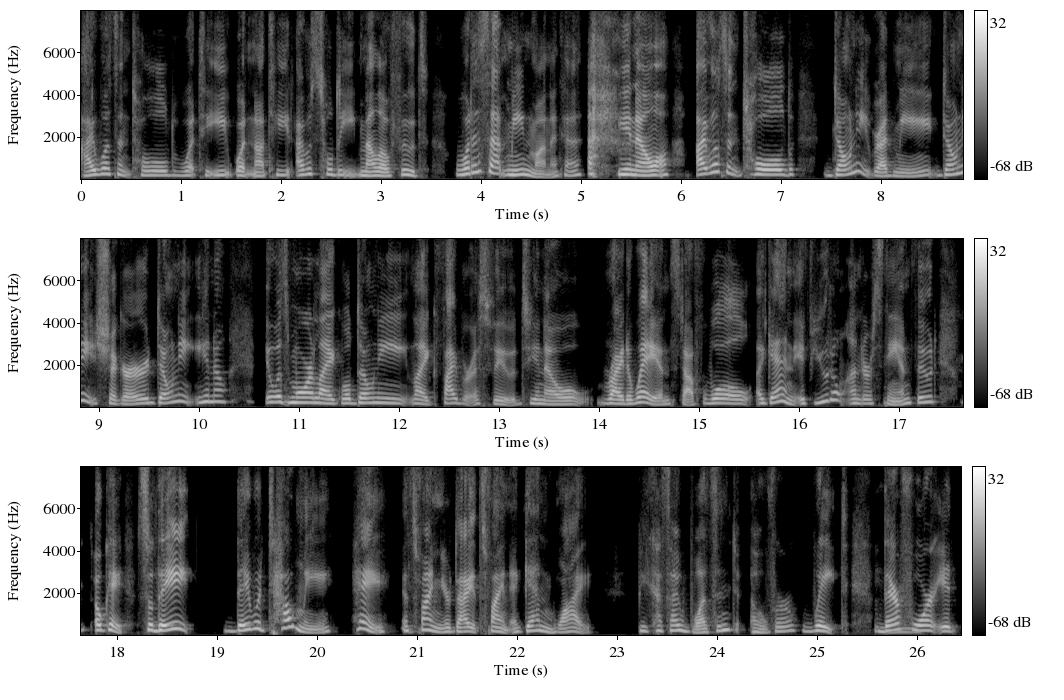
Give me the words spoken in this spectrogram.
i wasn't told what to eat what not to eat. I was told to eat mellow foods. What does that mean monica? You know i wasn't told don't eat red meat don't eat sugar don't eat you know it was more like well don't eat like fibrous foods you know right away and stuff. Well again if you don't understand food okay so they they would tell me hey it's fine your diet's fine. Again why? Because i wasn't overweight. Mhm. therefore it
